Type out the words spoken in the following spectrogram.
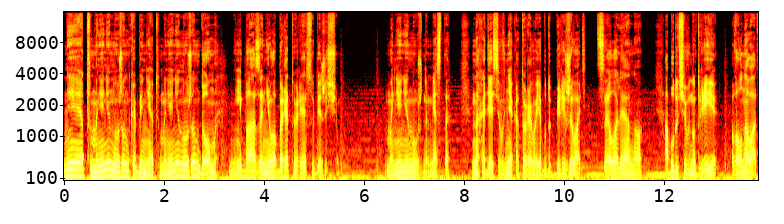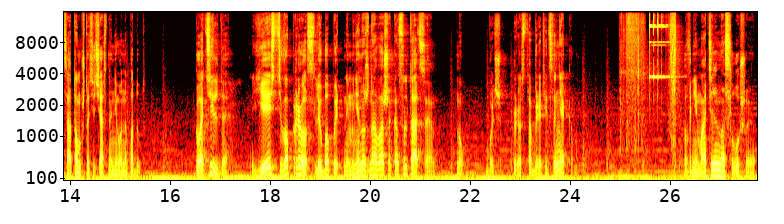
Нет, мне не нужен кабинет, мне не нужен дом, ни база, ни лаборатория с убежищем. Мне не нужно место, находясь вне которого я буду переживать, цело ли оно, а будучи внутри, волноваться о том, что сейчас на него нападут. «Клотильда, Есть вопрос любопытный. Мне нужна ваша консультация. Ну, больше просто обратиться не к кому. Внимательно слушаю.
